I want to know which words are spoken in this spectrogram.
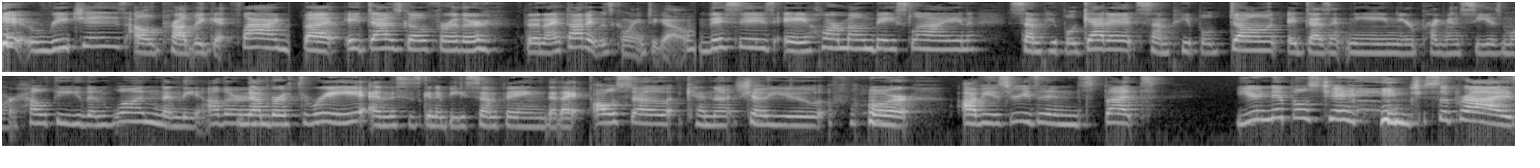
it reaches. I'll probably get flagged, but it does go further than I thought it was going to go. This is a hormone baseline. Some people get it, some people don't. It doesn't mean your pregnancy is more healthy than one than the other. Number three, and this is going to be something that I also cannot show you for obvious reasons, but your nipples change. Surprise!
